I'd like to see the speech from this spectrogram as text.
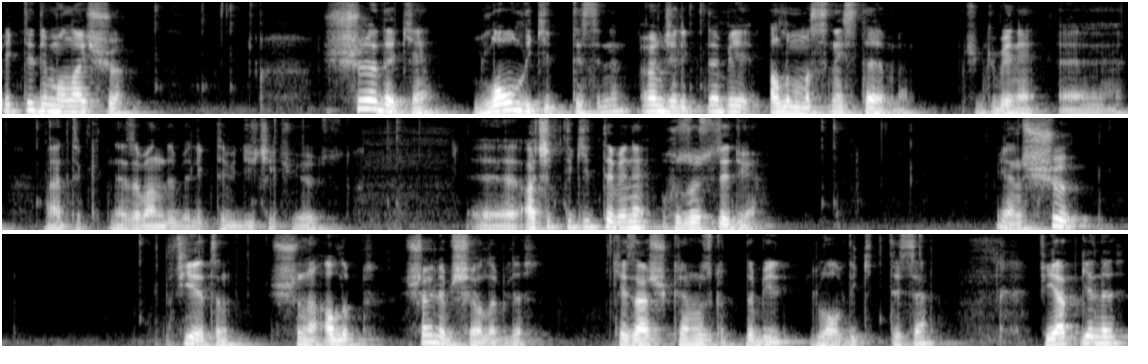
Beklediğim olay şu. Şuradaki low likiditesinin öncelikle bir alınmasını isterim ben. Çünkü beni e, artık ne zamandır birlikte video çekiyoruz. E, açık likidite beni huzursuz ediyor. Yani şu fiyatın şunu alıp şöyle bir şey olabilir. Keza şu kırmızı kutuda bir low likiditesi. Fiyat gelir.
